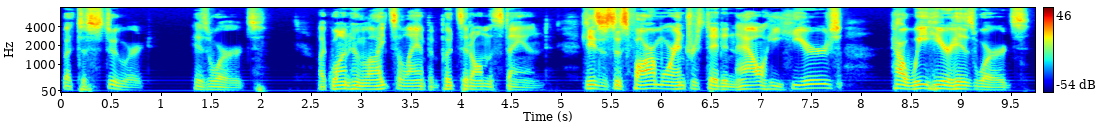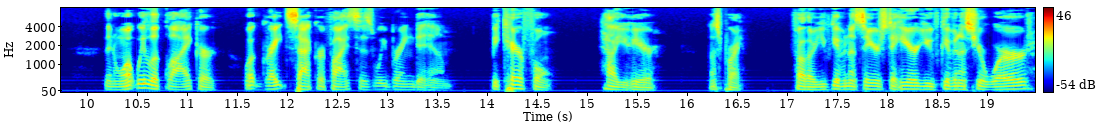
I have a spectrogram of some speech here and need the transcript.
but to steward his words like one who lights a lamp and puts it on the stand. Jesus is far more interested in how he hears, how we hear his words, than what we look like or what great sacrifices we bring to him. Be careful how you hear. Let's pray. Father, you've given us ears to hear. You've given us your word.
